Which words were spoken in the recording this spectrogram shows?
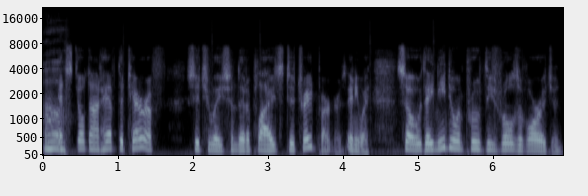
Oh. and still not have the tariff situation that applies to trade partners. Anyway, so they need to improve these rules of origin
